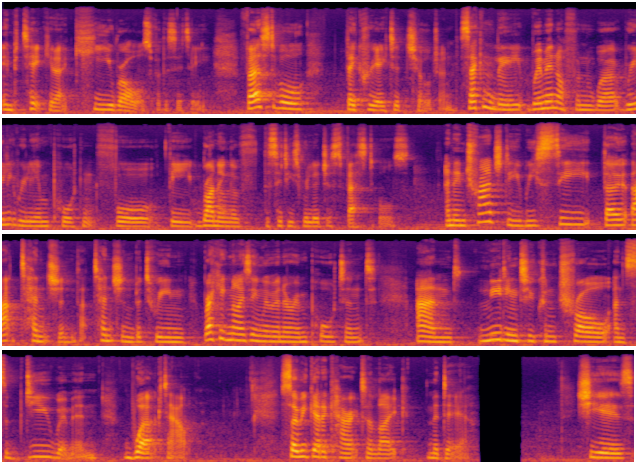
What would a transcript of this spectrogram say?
in particular, key roles for the city. First of all, they created children. Secondly, women often were really, really important for the running of the city's religious festivals. And in tragedy, we see though that tension, that tension between recognizing women are important and needing to control and subdue women worked out. So we get a character like Medea. She is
